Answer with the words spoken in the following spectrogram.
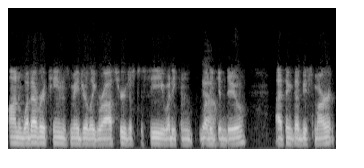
on whatever team's major league roster just to see what he can what he can do. I think that'd be smart.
